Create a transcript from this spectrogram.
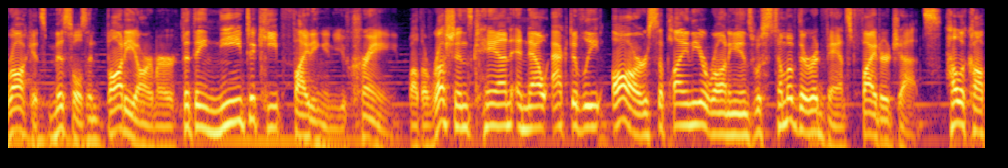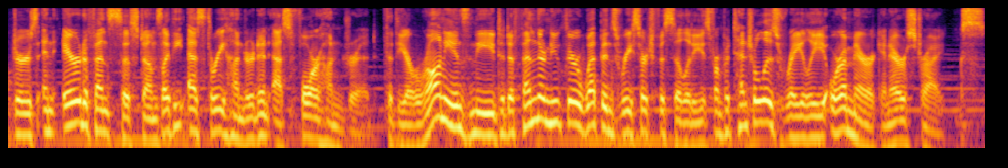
rockets, missiles, and body armor that they need to keep fighting in Ukraine, while the Russians can and now actively are supplying the Iranians with some of their advanced fighter jets, helicopters, and air defense systems like the S-300 and S-400 that the Iranians need to defend their nuclear weapons research facilities from potential Israeli or American airstrikes.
